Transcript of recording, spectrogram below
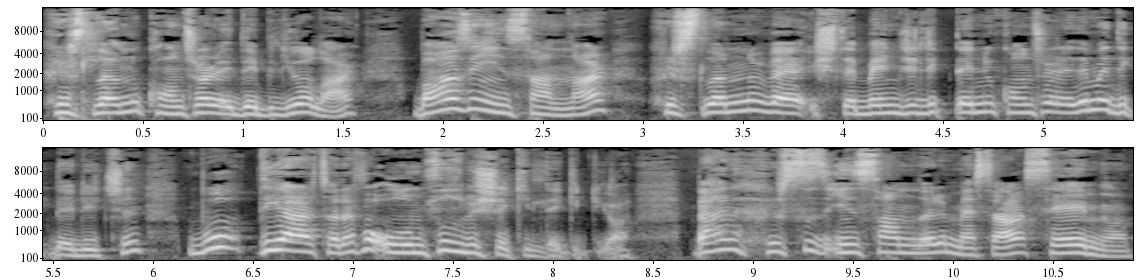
Hırslarını kontrol edebiliyorlar. Bazı insanlar hırslarını ve işte bencilliklerini kontrol edemedikleri için bu diğer tarafa olumsuz bir şekilde gidiyor. Ben hırsız insanları mesela sevmiyorum.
